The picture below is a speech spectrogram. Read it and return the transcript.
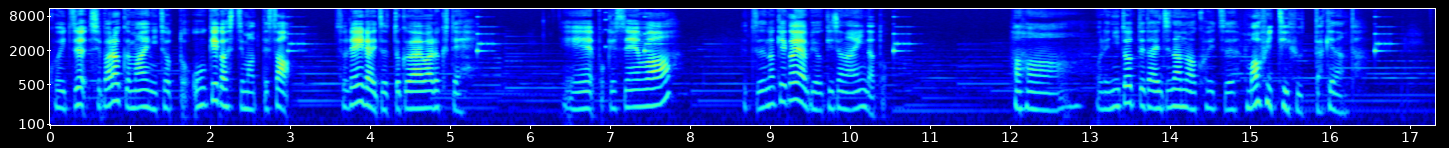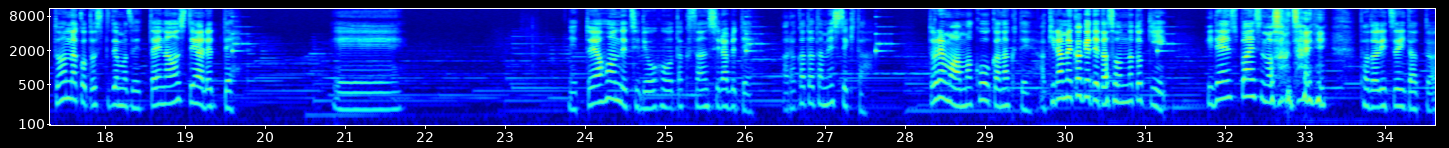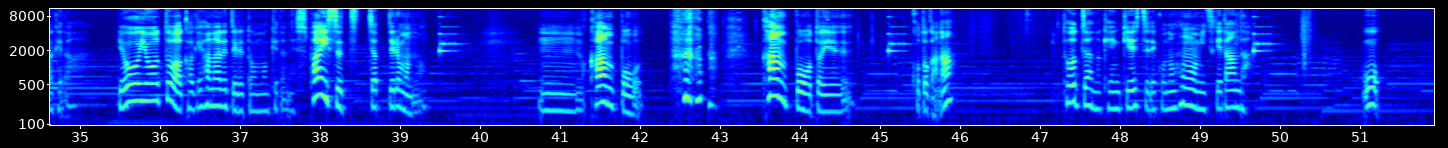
こいつしばらく前にちょっと大怪我しちまってさそれ以来ずっと具合悪くて。えー、ポケセンは？普通の怪我や病気じゃないんだと。はは。俺にとって大事なのはこいつマフィティフだけなんだ。どんなことしてでも絶対治してやるって。へえ。ネットや本で治療法をたくさん調べてあらかた試してきた。どれもあんま効果なくて諦めかけてたそんな時秘伝スパイスの存在に たどり着いたってわけだ。療養とはかけ離れてると思うけどね。スパイスっつっちゃってるもんな。うーん漢方。漢方ということかな。父ちゃんの研究室でこの本を見つけたんだ。お。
